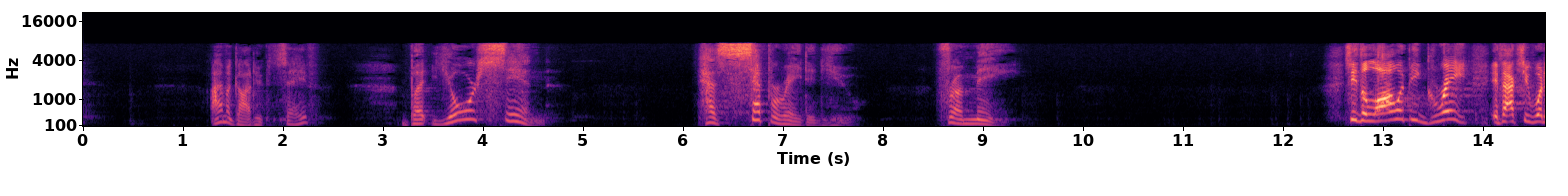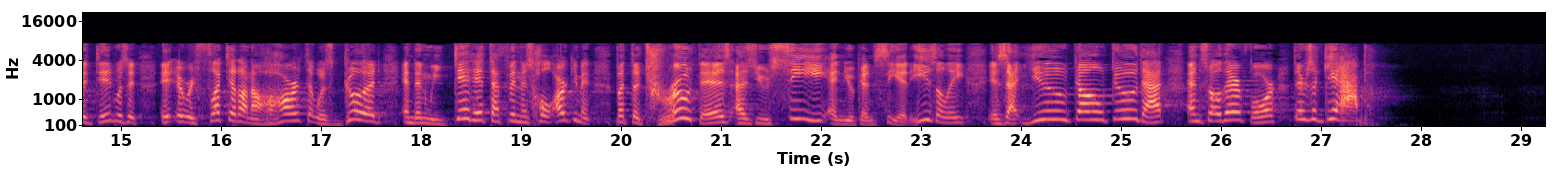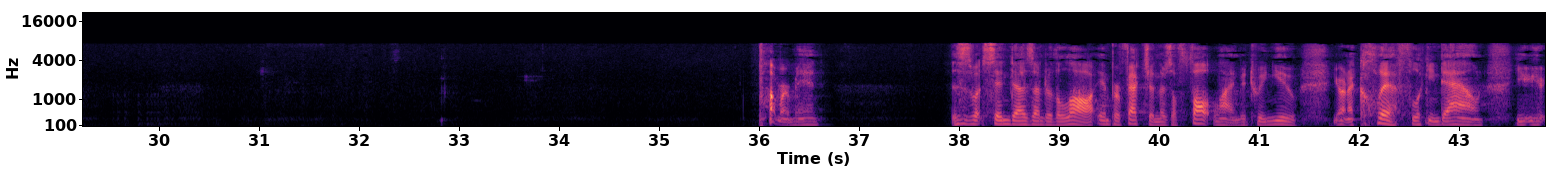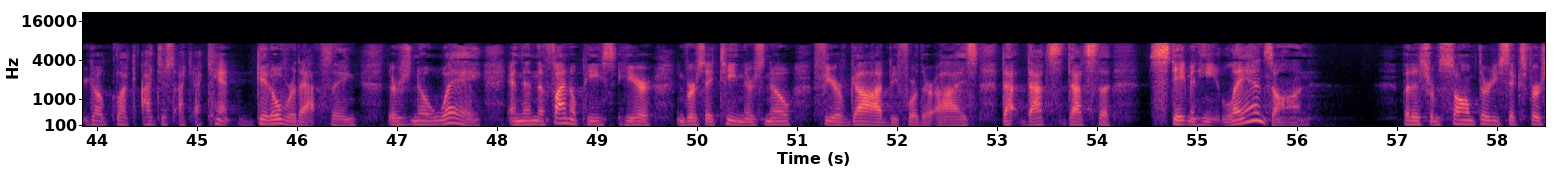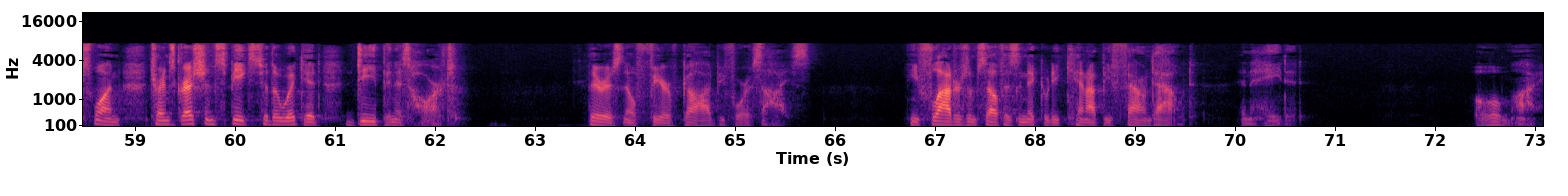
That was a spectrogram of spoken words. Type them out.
I'm a God who can save. But your sin has separated you from me. See, the law would be great if actually what it did was it, it, reflected on a heart that was good, and then we did it. That's been this whole argument. But the truth is, as you see, and you can see it easily, is that you don't do that, and so therefore, there's a gap. Bummer, man. This is what sin does under the law. Imperfection. There's a fault line between you. You're on a cliff looking down. You, go like, I just, I, I can't get over that thing. There's no way. And then the final piece here in verse 18, there's no fear of God before their eyes. That, that's, that's the statement he lands on. But it's from Psalm 36 verse 1. Transgression speaks to the wicked deep in his heart. There is no fear of God before his eyes. He flatters himself his iniquity cannot be found out and hated. Oh my.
